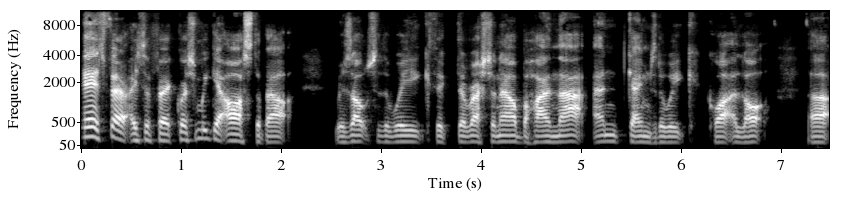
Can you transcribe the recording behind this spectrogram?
Yeah, it's fair. It's a fair question. We get asked about results of the week, the, the rationale behind that, and games of the week quite a lot. Uh,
